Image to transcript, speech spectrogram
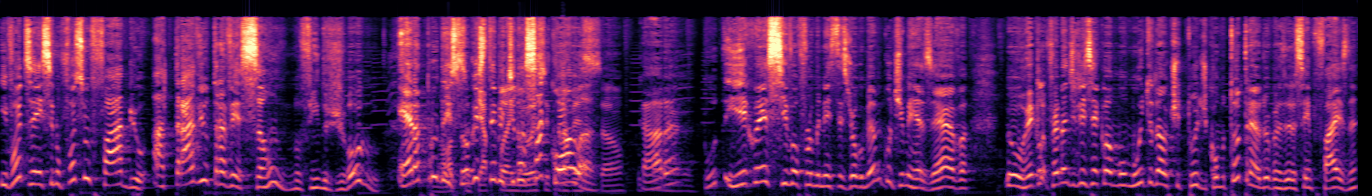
E vou dizer, se não fosse o Fábio, a trave e o travessão no fim do jogo, era pro The Nossa, Strongest que ter metido a sacola. Cara, puta, irreconhecível o Fluminense nesse jogo, mesmo com o time reserva. O recla... Fernando Diniz reclamou muito da altitude, como todo treinador brasileiro sempre faz, né?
